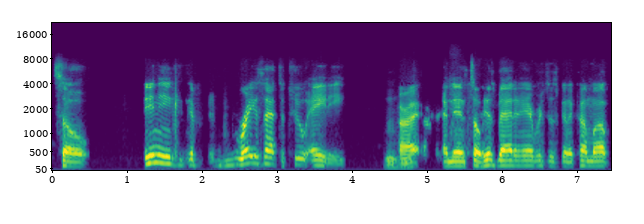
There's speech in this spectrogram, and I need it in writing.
so any if raise that to 280, Mhm. all right, and then so his batting average is going to come up.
